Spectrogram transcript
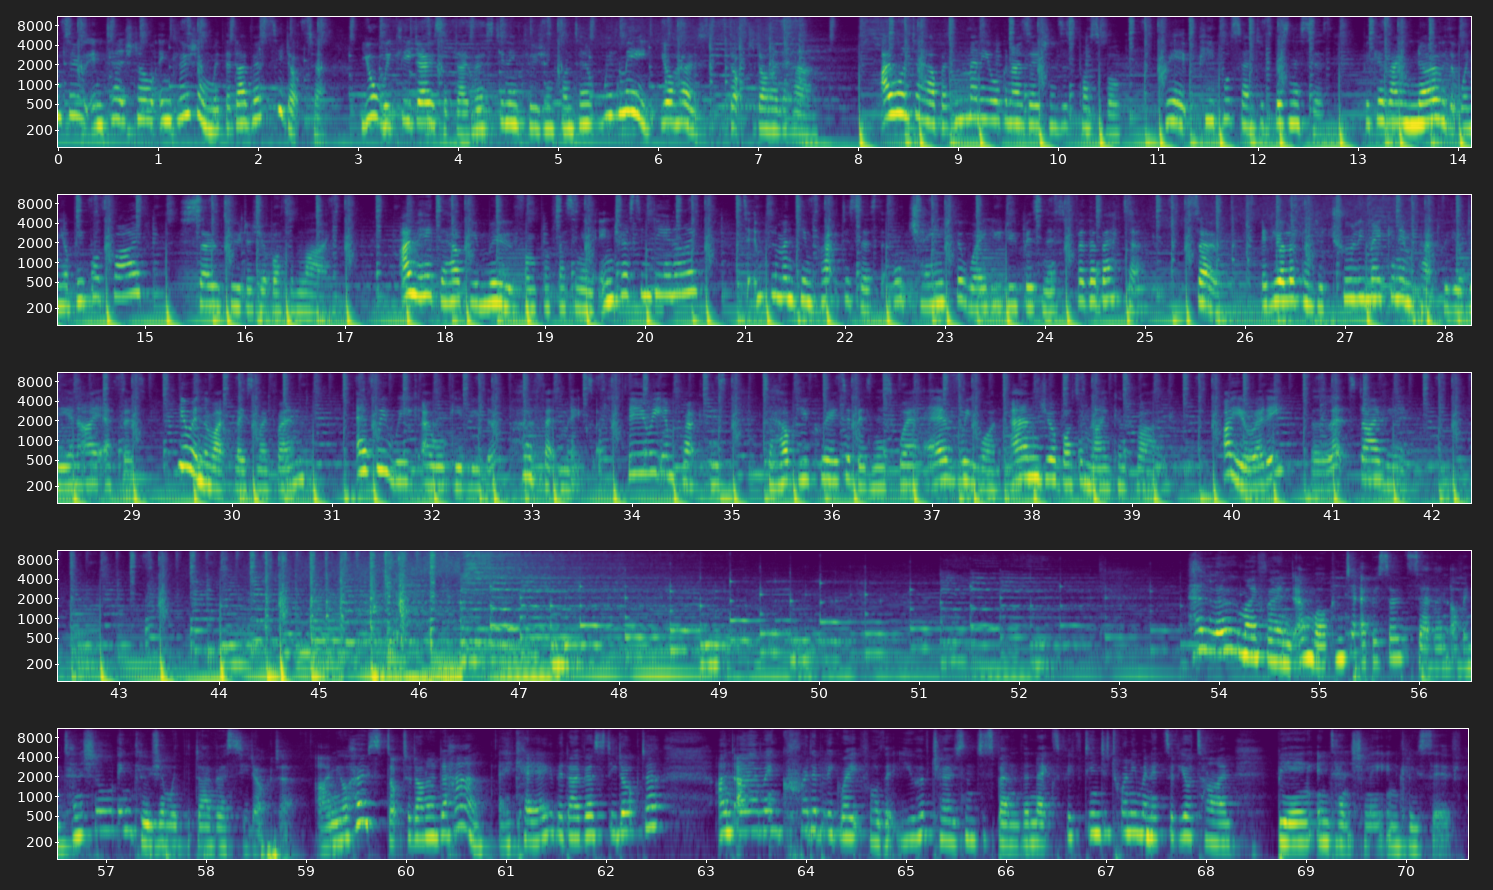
welcome to Intentional Inclusion with the Diversity Doctor, your weekly dose of diversity and inclusion content with me, your host, Dr. Donna DeHaan. I want to help as many organizations as possible create people centered businesses because I know that when your people thrive, so too does your bottom line. I'm here to help you move from professing an interest in D&I to implementing practices that will change the way you do business for the better. So, if you're looking to truly make an impact with your D&I efforts, you're in the right place, my friend. Every week, I will give you the perfect mix of theory and practice to help you create a business where everyone and your bottom line can thrive. Are you ready? Let's dive in. Hello, my friend, and welcome to episode 7 of Intentional Inclusion with the Diversity Doctor. I'm your host, Dr. Donna DeHaan, aka the Diversity Doctor, and I am incredibly grateful that you have chosen to spend the next 15 to 20 minutes of your time being intentionally inclusive.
